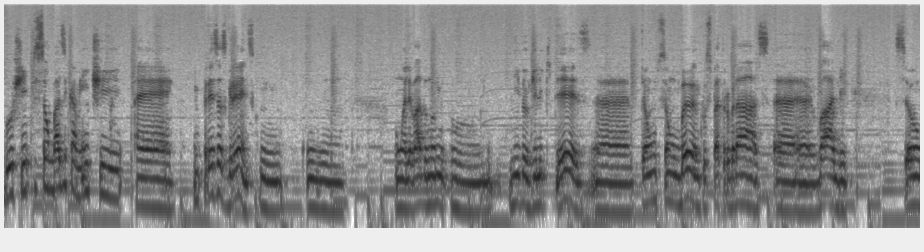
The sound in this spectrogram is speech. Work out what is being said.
Blue chips são basicamente é, empresas grandes com, com um elevado nome, um nível de liquidez. É, então são bancos, Petrobras, é, Vale, são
